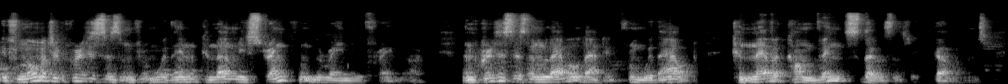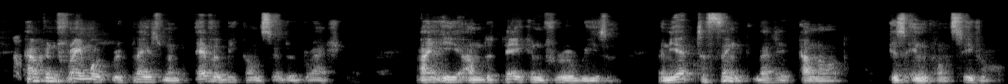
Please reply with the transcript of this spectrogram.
If normative criticism from within can only strengthen the reigning framework, and criticism leveled at it from without can never convince those that it governs, how can framework replacement ever be considered rational, i.e., undertaken for a reason, and yet to think that it cannot is inconceivable.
